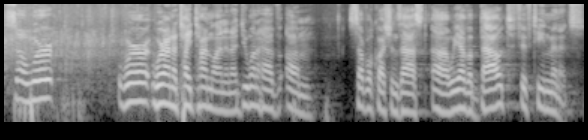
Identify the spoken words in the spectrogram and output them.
so we're we're we're on a tight timeline, and I do want to have um, several questions asked. Uh, we have about 15 minutes.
